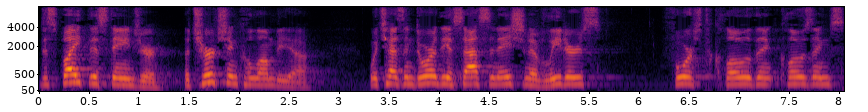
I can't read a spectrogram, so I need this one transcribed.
Despite this danger, the church in Colombia, which has endured the assassination of leaders, forced clothing, closings,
